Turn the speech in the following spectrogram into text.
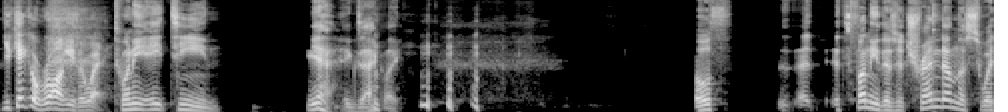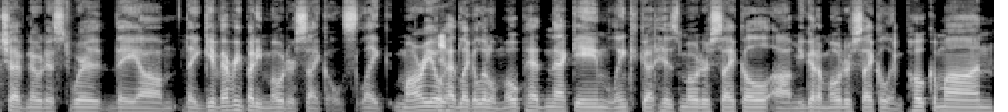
you can't go wrong either way. 2018. Yeah, exactly. Both it's funny there's a trend on the Switch I've noticed where they um they give everybody motorcycles. Like Mario Yeah. had like a little moped in that game, Link got his motorcycle, um you got a motorcycle in Pokemon.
